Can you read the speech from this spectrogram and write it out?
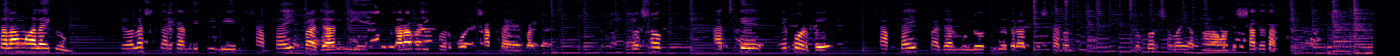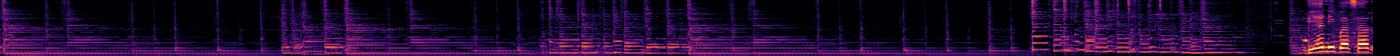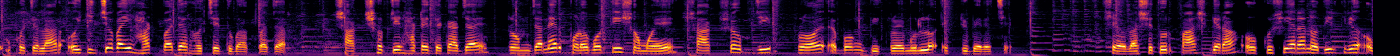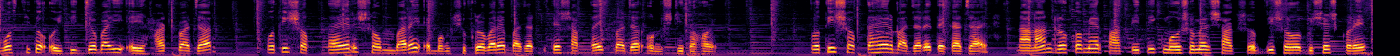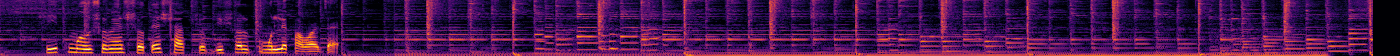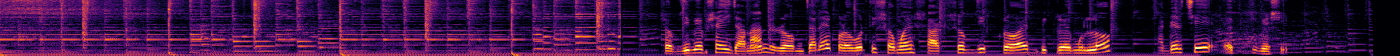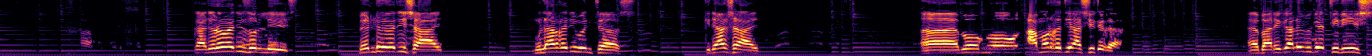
আসসালামু আলাইকুম। শেওলা সুতারকান্দি টিভির সাপ্তাহিক বাজার নিয়ে ধারাবাহিক করব সপ্তাহের বাজার। দর্শক, আজকে এ পর্বে সাপ্তাহিক বাজার মূল্য তুলে ধরার চেষ্টা করব। সকল সবাই আপনারা আমাদের সাথে থাকুন। বিয়ানীবাজার উপজেলার ঐতিহ্যবাহী হাট বাজার হচ্ছে দুবাগ বাজার। শাকসবজির হাটে দেখা যায়, রমজানের পরবর্তী সময়ে শাকসবজির ক্রয় এবং বিক্রয় মূল্য একটু বেড়েছে। শেওলা সেতুর পাশ গেরা ও কুশিয়ারা নদীর তীরে অবস্থিত ঐতিহ্যবাহী এই হাট বাজার প্রতি সপ্তাহের সোমবারে এবং শুক্রবারে বাজারটিতে সাপ্তাহিক বাজার অনুষ্ঠিত হয়। প্রতি সপ্তাহের বাজারে দেখা যায়, নানান রকমের প্রাকৃতিক মৌসুমের শাকসবজি সহ বিশেষ করে শীত মৌসুমের সতেজ শাকসবজি স্বল্প মূল্যে পাওয়া যায়। সবজি ব্যবসায়ী জানান, রমজানের পরবর্তী সময়ে শাকসবজির ক্রয় বিক্রয় মূল্য আগের চেয়ে একটু বেশি। গাজরের কেজি চল্লিশ ভেন্ডির কেজি ষাট মূলার কেজি পঞ্চাশ কিরা ষাট এবং ও, আমৰ কেজি আশি টাকা। আহ, বারিকালু বিকে তিরিশ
